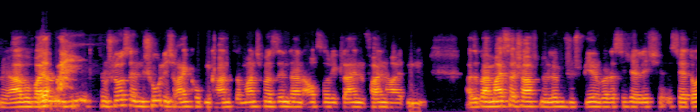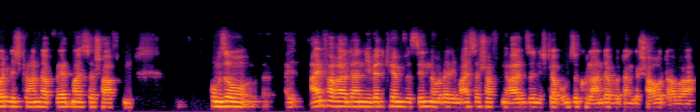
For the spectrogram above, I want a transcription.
Ja, wobei ja. du zum Schluss in den Schuh nicht reingucken kannst. Und manchmal sind dann auch so die kleinen Feinheiten. Also bei Meisterschaften, Olympischen Spielen wird das sicherlich sehr deutlich gehandhabt, Weltmeisterschaften. Umso einfacher dann die Wettkämpfe sind oder die Meisterschaften gehalten sind, ich glaube, umso kulanter wird dann geschaut, aber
